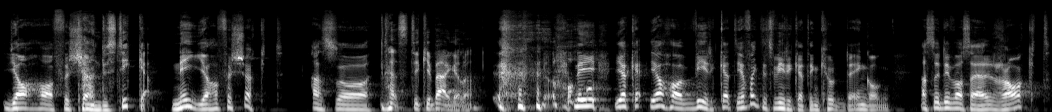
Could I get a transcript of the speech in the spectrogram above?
jag har försökt. Kan du sticka? Nej, jag har försökt. Alltså, Stick bag eller? nej, jag, jag har virkat, jag har faktiskt virkat en kudde en gång. Alltså det var så här rakt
